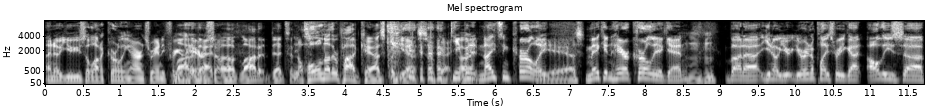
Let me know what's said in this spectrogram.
I know you use a lot of curling irons, Randy, for A your lot hair. of that. so A lot of that's in a whole other podcast, but yes, okay. keeping all it nice and curly. Yes. Mm-hmm. Making hair curly again. But, uh, you know, you're, you're in a place where you got all these uh,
